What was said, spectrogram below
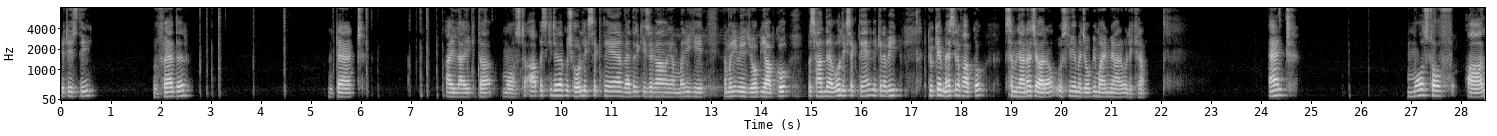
it is the weather that I like the most. آپ اس کی جگہ کچھ اور لکھ سکتے ہیں ویدر کی جگہ یا مری کی مری میں جو بھی آپ کو پسند ہے وہ لکھ سکتے ہیں۔ لیکن ابھی کیونکہ میں صرف آپ کو سمجھانا چاہ رہا ہوں، اس لیے میں جو بھی مائنڈ میں آ رہا ہوں وہ لکھ رہا ہوں۔ And most of all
